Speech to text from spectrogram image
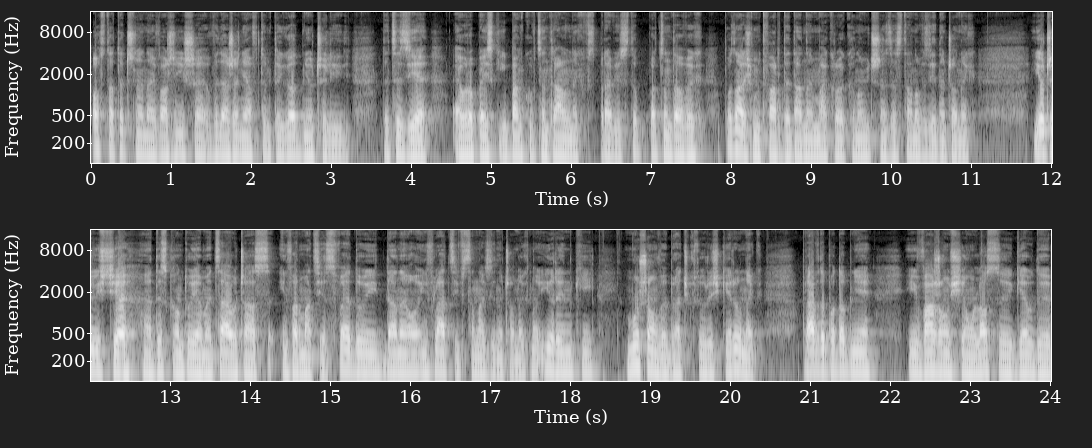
ostateczne, najważniejsze wydarzenia w tym tygodniu, czyli decyzje europejskich banków centralnych w sprawie stóp procentowych. Poznaliśmy twarde dane makroekonomiczne ze Stanów Zjednoczonych. I oczywiście dyskontujemy cały czas informacje z Fedu i dane o inflacji w Stanach Zjednoczonych. No i rynki muszą wybrać któryś kierunek. Prawdopodobnie i ważą się losy giełdy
